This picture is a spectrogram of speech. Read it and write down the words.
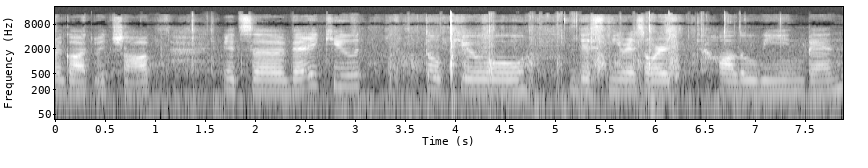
forgot which shop it's a very cute Tokyo Disney Resort Halloween pen.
